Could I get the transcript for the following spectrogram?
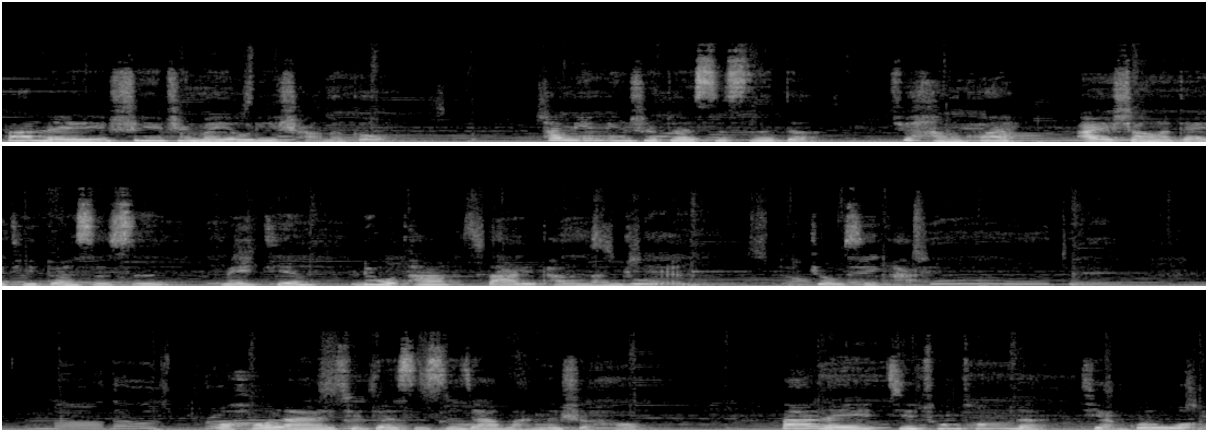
芭蕾是一只没有立场的狗，它明明是段思思的，却很快爱上了代替段思思每天遛它、打理它的男主人周子凯。我后来去段思思家玩的时候，芭蕾急匆匆地舔过我，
